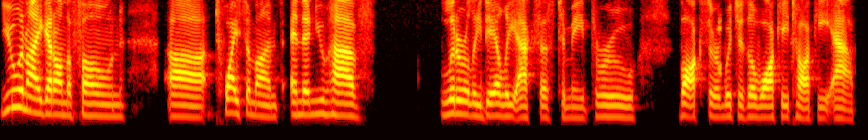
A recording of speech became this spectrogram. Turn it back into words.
you and I get on the phone uh twice a month and then you have literally daily access to me through Voxer, which is a walkie talkie app.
